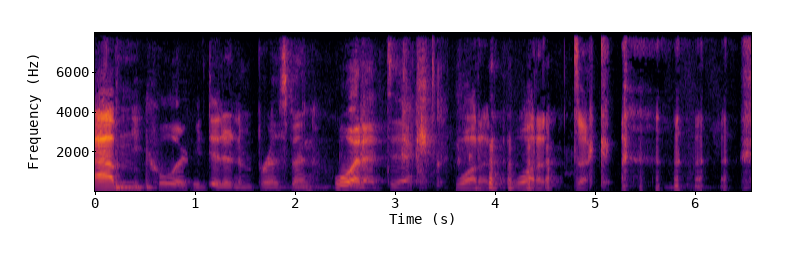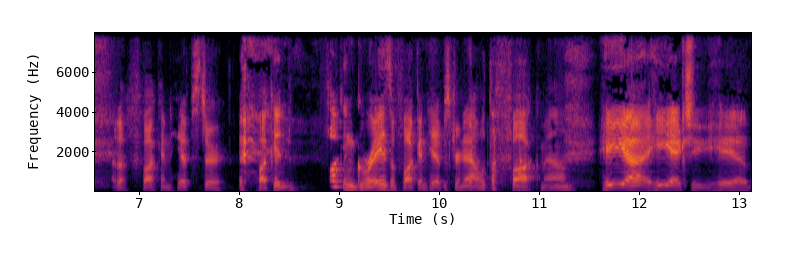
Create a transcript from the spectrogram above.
Um, It'd be cooler if he did it in Brisbane. What a dick. what a what a dick. What a fucking hipster. Fucking fucking Gray's a fucking hipster now. What the fuck, man? he uh he actually he had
